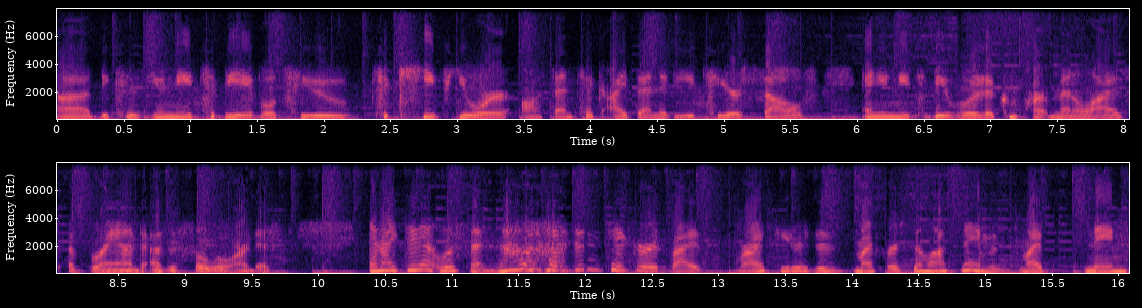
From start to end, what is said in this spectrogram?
uh, because you need to be able to to keep your authentic identity to yourself, and you need to be able to compartmentalize a brand as a solo artist." And I didn't listen. I didn't take her advice. Moriah Peters is my first and last name. It's my name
